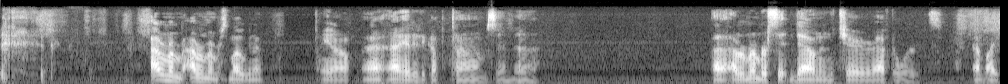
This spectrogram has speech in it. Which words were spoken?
I remember I remember smoking it. You know, I, I hit it a couple times and uh I, I remember sitting down in the chair afterwards. And like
